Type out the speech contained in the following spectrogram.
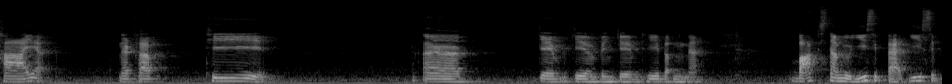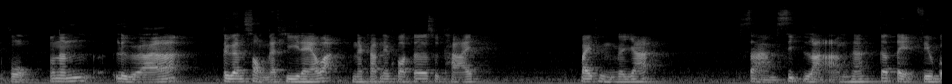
ท้ายอะนะครับ ที่เกมเกมเป็นเกมที่แบบนึงนะบัคส์นำอยู่ 28 26ตรงนั้นเหลือเตือน 2 นาทีแล้วอะนะครับ ในควอเตอร์สุดท้ายไปถึงระยะ 30 หลามฮะก็เตะ field goal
